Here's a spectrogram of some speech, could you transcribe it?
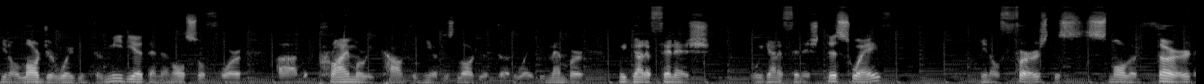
you know, larger wave intermediate, and then also for uh, the primary count in here, this larger third wave. Remember, we got to finish, we got to finish this wave, you know, first, this smaller third,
